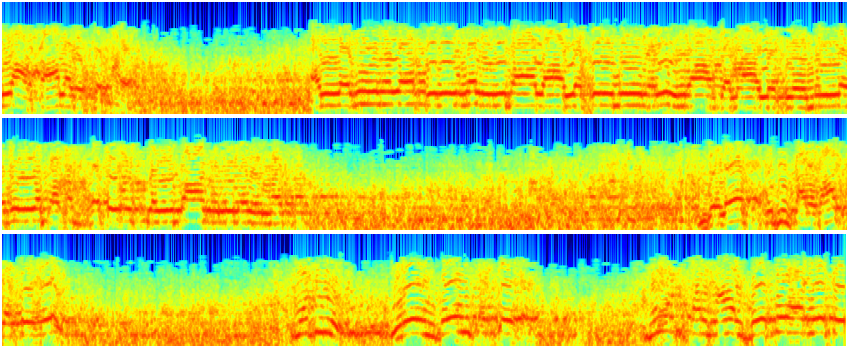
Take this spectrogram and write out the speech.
اللہ تعالی نے فرمایا، الذين يأكلون الربا لا يقومون إلا كما يقوم الذي يتخبطه الشيطان من المس. جو لوگ خودی کاروبار کرتے ہیں خودی لین دین کرتے ہیں سود پر مال دیتے اور لیتے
